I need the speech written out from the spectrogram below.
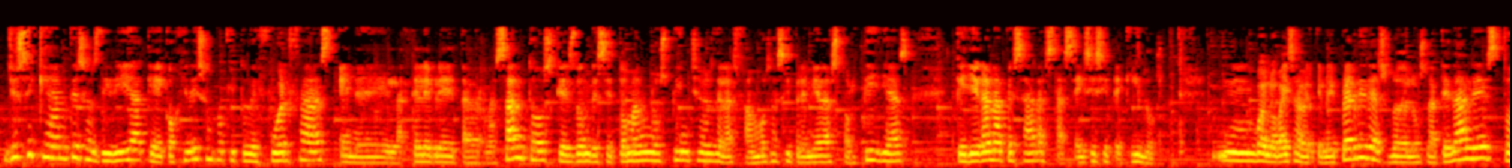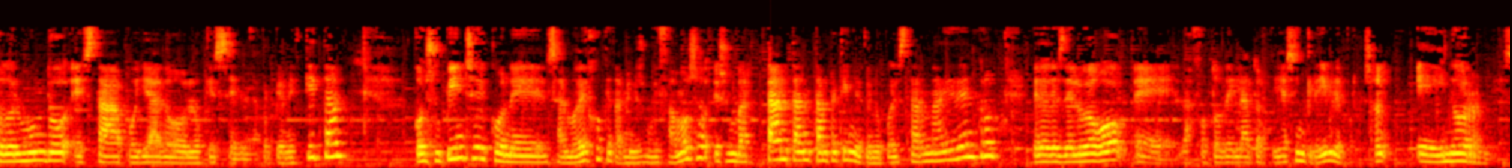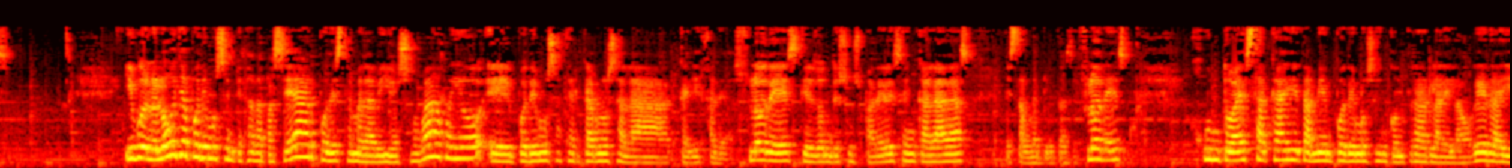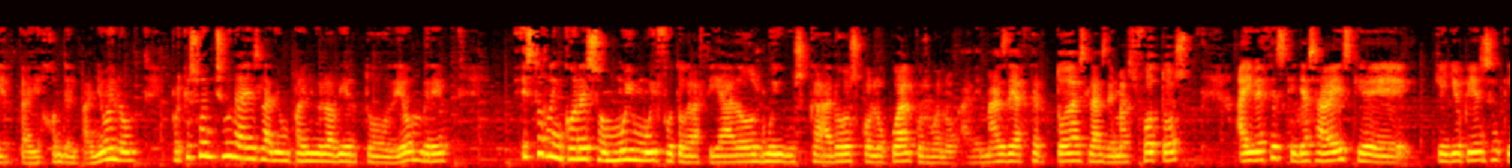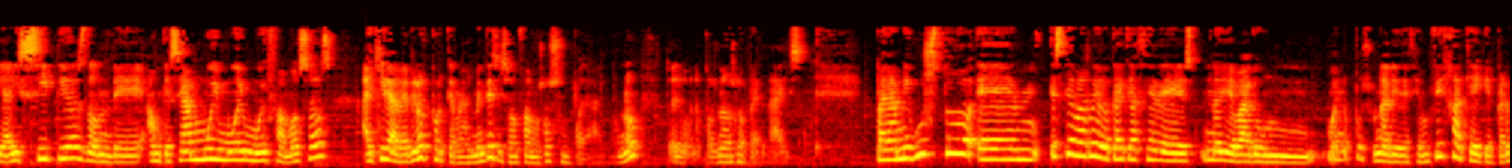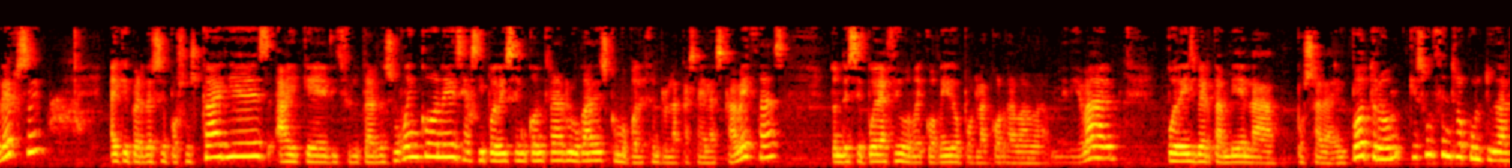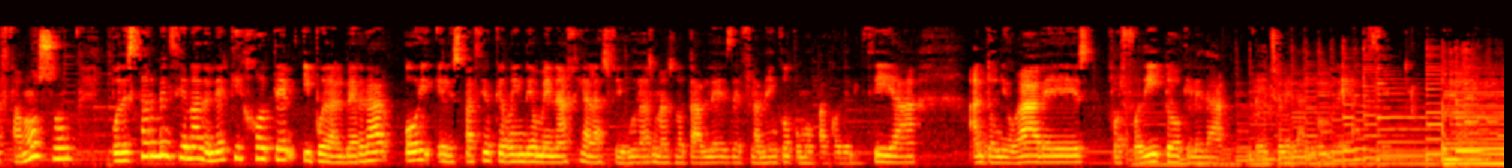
Yo sé que antes os diría que cogierais un poquito de fuerzas en la célebre Taberna Santos, que es donde se toman unos pinchos de las famosas y premiadas tortillas que llegan a pesar hasta 6 y 7 kilos. Mm, Bueno, vais a ver que no hay pérdida, es uno de los laterales, todo el mundo está apoyado lo que es en la propia mezquita con su pincho y con el salmodejo, que también es muy famoso. Es un bar tan, tan, tan pequeño que no puede estar nadie dentro, pero desde luego eh, la foto de la tortilla es increíble porque son enormes. Y bueno, luego ya podemos empezar a pasear por este maravilloso barrio, eh, podemos acercarnos a la calleja de las flores, que es donde sus paredes encaladas están repletas de flores. Junto a esta calle también podemos encontrar la de la hoguera y el callejón del pañuelo, porque su anchura es la de un pañuelo abierto de hombre. Estos rincones son muy muy fotografiados, muy buscados, con lo cual, pues bueno, además de hacer todas las demás fotos, hay veces que ya sabéis que, que yo pienso que hay sitios donde, aunque sean muy muy muy famosos, hay que ir a verlos porque realmente si son famosos son por algo, ¿no? Entonces, bueno, pues no os lo perdáis. Para mi gusto, eh, este barrio lo que hay que hacer es no llevar un, bueno, pues una dirección fija que hay que perderse. Hay que perderse por sus calles, hay que disfrutar de sus rincones y así podéis encontrar lugares como por ejemplo la Casa de las Cabezas, donde se puede hacer un recorrido por la Córdoba medieval. Podéis ver también la Posada del Potro, que es un centro cultural famoso, puede estar mencionado en el Quijote y puede albergar hoy el espacio que rinde homenaje a las figuras más notables del flamenco como Paco de Lucía, Antonio Gades, Fosfodito, que le da, de hecho, el nombre al centro.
